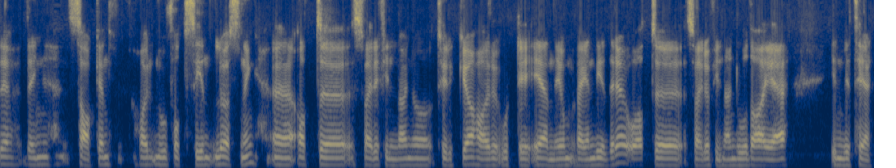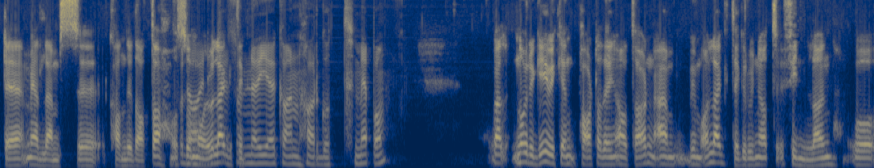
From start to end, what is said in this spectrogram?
det, den saken har nå fått sin løsning. At Sverige, Finland og Tyrkia har blitt enige om veien videre, og at Sverige og Finland nå da er inviterte medlemskandidater. Og så må jo legge til... Så nøye hva han har gått med på? Vel, Norge er jo ikke en part av den avtalen. Vi må legge til grunn at Finland og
